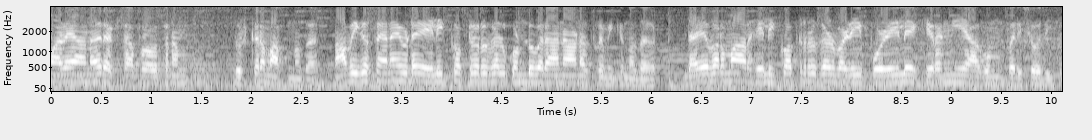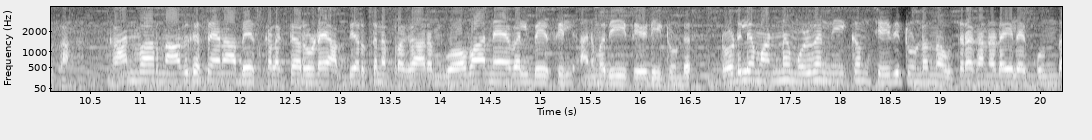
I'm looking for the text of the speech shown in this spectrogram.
മഴയാണ് രക്ഷാപ്രവർത്തനം ദുഷ്കരമാക്കുന്നത്. നാവികസേനയുടെ ഹെലികോപ്റ്ററുകൾ കൊണ്ടുവരാനാണ് ശ്രമിക്കുന്നത്. ഡൈവർമാർ ഹെലികോപ്റ്ററുകൾ വഴി പുഴയിലേക്ക് ഇറങ്ങിയാകും പരിശോധിക്കുക. കാൻവാർ നാവികസേന ബേസ് കളക്ടറുടെ അഭ്യർത്ഥന പ്രകാരം ഗോവ നേവൽ ബേസിൽ അനുമതി തേടിയിട്ടുണ്ട്. റോഡിലെ മണ്ണ് മുഴുവൻ നീക്കം ചെയ്തിട്ടുണ്ടെന്ന് ഉത്തര കന്നഡയിലെ കുന്ത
